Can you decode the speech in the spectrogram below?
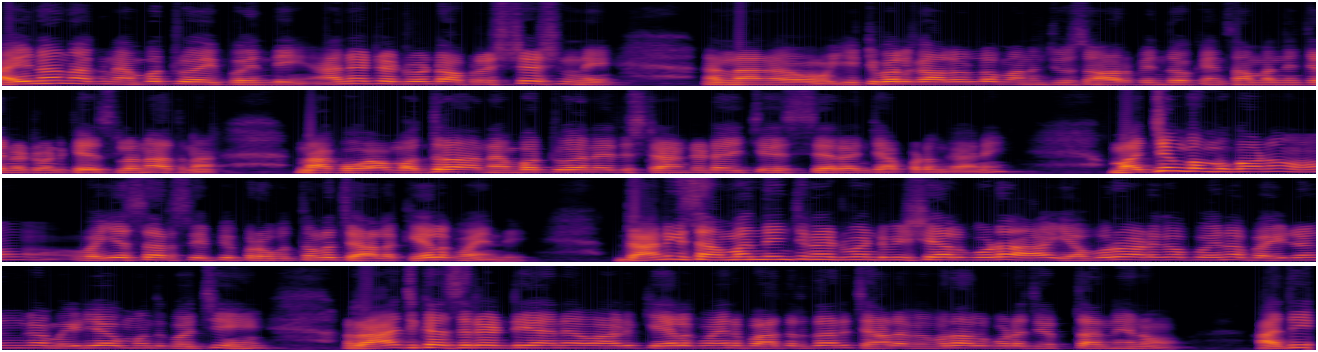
అయినా నాకు నెంబర్ టూ అయిపోయింది అనేటటువంటి ఆ ఫ్రస్ట్రేషన్ని నా ఇటీవల కాలంలో మనం చూసాం అరబిందోకి సంబంధించినటువంటి కేసులోనే అతను నాకు ఆ ముద్ర నెంబర్ టూ అనేది స్టాండర్డైజ్ చేశారని చెప్పడం కానీ మద్యం కుంభకోణం వైఎస్ఆర్సీపీ ప్రభుత్వంలో చాలా కీలకమైంది. దానికి సంబంధించినటువంటి విషయాలు కూడా ఎవరు అడగకపోయినా బహిరంగ మీడియా ముందుకు వచ్చి రాజ్ కసిరెడ్డి అనేవాడు కీలకమైన పాత్రధారి చాలా వివరాలు కూడా చెప్తాను నేను. అది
